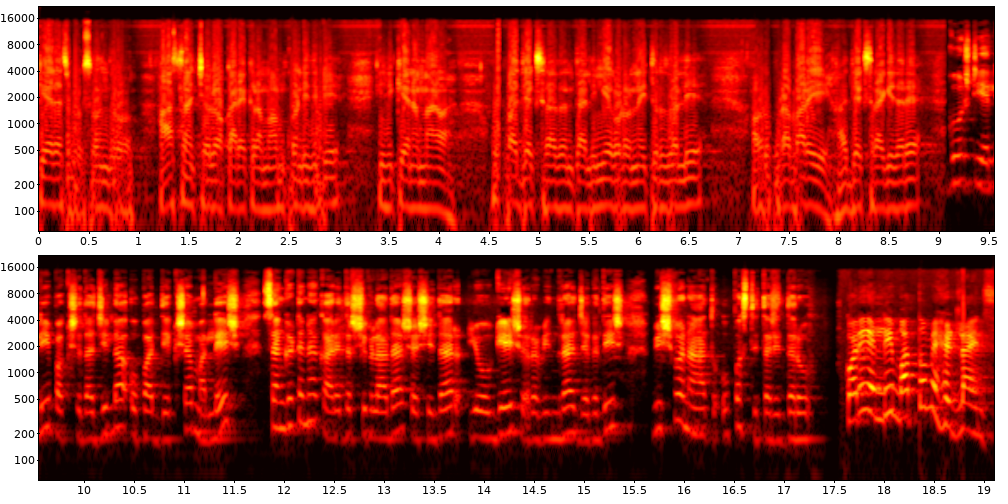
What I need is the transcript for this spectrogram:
ಕೆ ಆರ್ ಎಸ್ ಪಕ್ಷ ಒಂದು ಹಾಸನ ಚಲೋ ಕಾರ್ಯಕ್ರಮ ಹಮ್ಮಿಕೊಂಡಿದ್ದೀವಿ. ಇದಕ್ಕೆ ನಮ್ಮ ಉಪಾಧ್ಯಕ್ಷರಾದಂಥ ಲಿಂಗೇಗೌಡರ ನೇತೃತ್ವದಲ್ಲಿ ಅವರು ಪ್ರಭಾರಿ ಅಧ್ಯಕ್ಷರಾಗಿದ್ದಾರೆ. ಗೋಷ್ಠಿಯಲ್ಲಿ ಪಕ್ಷದ ಜಿಲ್ಲಾ ಉಪಾಧ್ಯಕ್ಷ ಮಲ್ಲೇಶ್ ಸಂಘಟನಾ ಕಾರ್ಯದರ್ಶಿಗಳಾದ ಶಶಿಧರ್ ಯೋಗೇಶ್ ರವೀಂದ್ರ ಜಗದೀಶ್ ವಿಶ್ವನಾಥ್ ಉಪಸ್ಥಿತರಿದ್ದರು. ಕೊನೆಯಲ್ಲಿ ಮತ್ತೊಮ್ಮೆ ಹೆಡ್ಲೈನ್ಸ್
